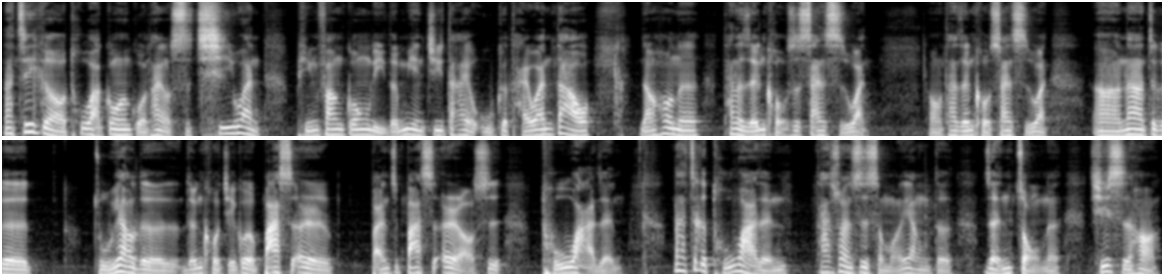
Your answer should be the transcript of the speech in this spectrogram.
那这个图瓦共和国它有十七万平方公里的面积，大概有五个台湾大哦。然后呢，它的人口是三十万哦，它人口三十万啊。那这个主要的人口结构有八十二百分之八十二哦是图瓦人。那这个图瓦人他算是什么样的人种呢？其实哈，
